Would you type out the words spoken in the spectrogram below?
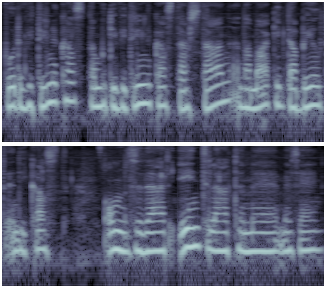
voor de vitrinekast. Dan moet die vitrinekast daar staan. En dan maak ik dat beeld in die kast. Om ze daar één te laten met, met zijn.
